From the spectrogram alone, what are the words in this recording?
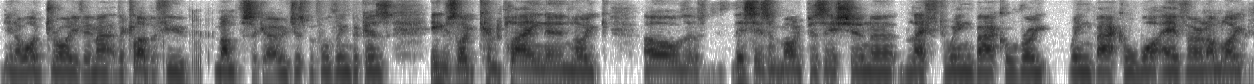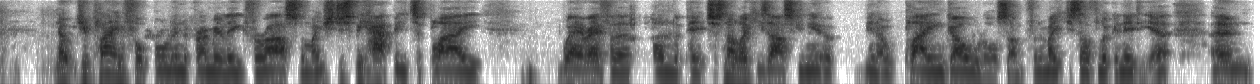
you know, I'd drive him out of the club a few months ago, just before the thing, because he was like complaining, like, "Oh, this isn't my position, uh, left wing back or right wing back or whatever," and I'm like. No, you're playing football in the Premier League for Arsenal, mate. You should just be happy to play wherever on the pitch. It's not like he's asking you to you know, playing goal or something and make yourself look an idiot. And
